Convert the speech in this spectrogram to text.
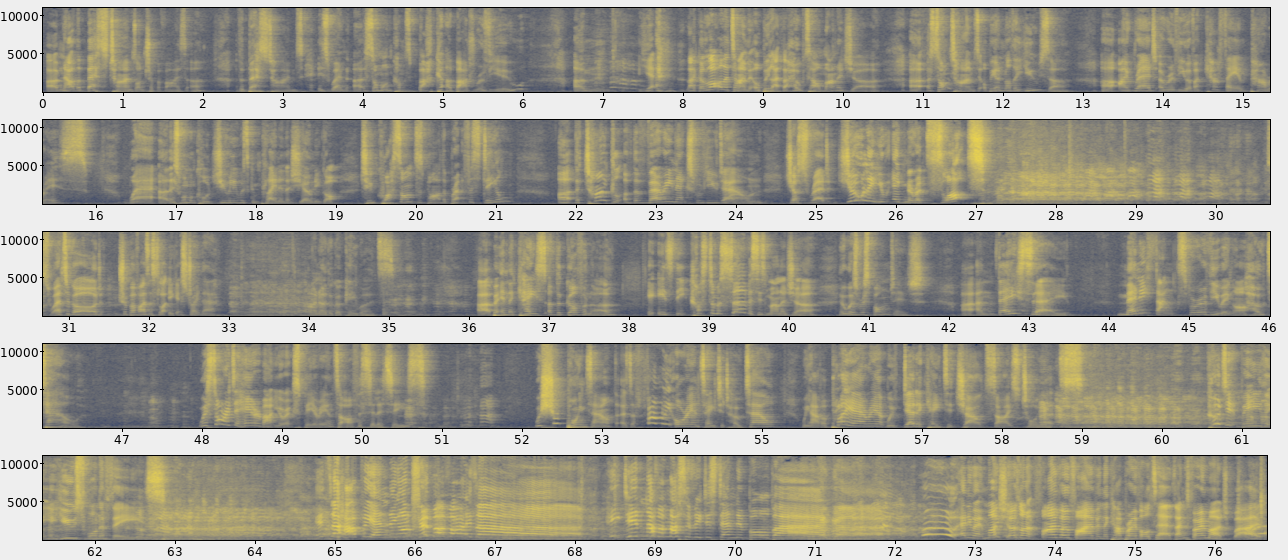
Uh, now, the best times on TripAdvisor, the best times is when uh, someone comes back at a bad review. Um, yeah, like a lot of the time, it'll be like the hotel manager. Uh, sometimes it'll be another user. Uh, I read a review of a cafe in Paris where uh, this woman called Julie was complaining that she only got two croissants as part of the breakfast deal. Uh, the title of the very next review down just read, Julie, you ignorant slut! Swear to God, TripAdvisor slut, you get straight there. I know the good keywords. Uh, but in the case of the governor, it is the customer services manager who has responded. Uh, and they say, Many thanks for reviewing our hotel. We're sorry to hear about your experience at our facilities. We should point out that as a family orientated hotel, we have a play area with dedicated child sized toilets. Could it be that you used one of these? It's a happy ending on TripAdvisor! He didn't have a massively distended ball bag. Woo! Anyway, my show's on at 5.05 in the Cabaret Voltaire. Thanks very much. Bye.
